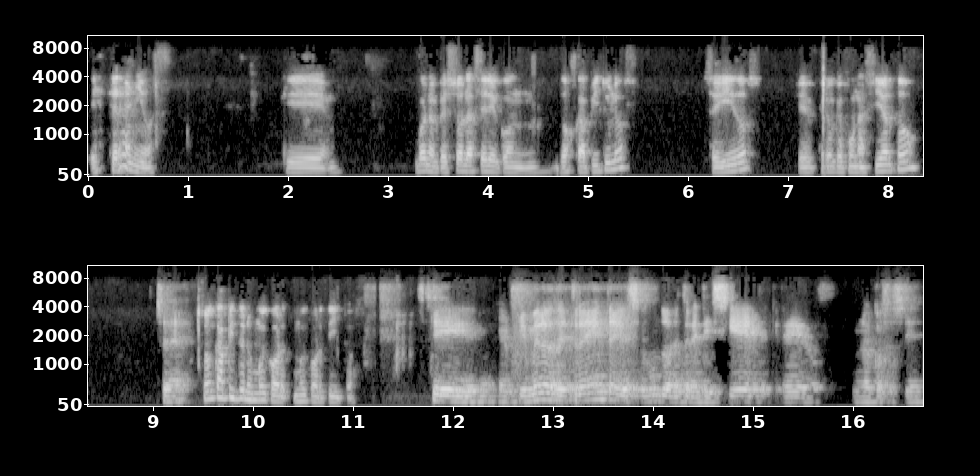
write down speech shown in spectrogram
extraños. Que, bueno, empezó la serie con dos capítulos seguidos, que creo que fue un acierto. Sí. Son capítulos muy, muy cortitos. Sí, el primero es de 30 y el segundo de 37, creo una cosa así.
